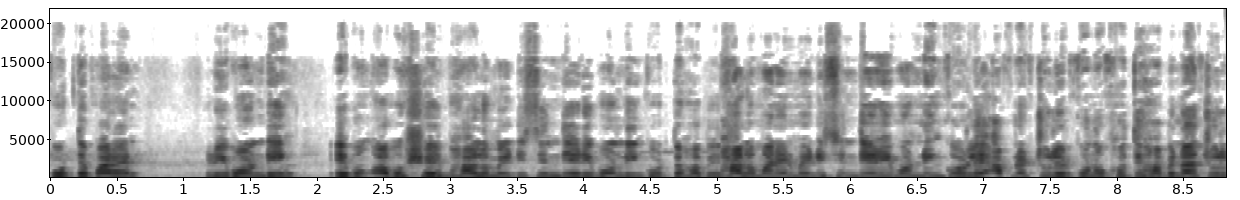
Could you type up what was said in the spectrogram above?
করতে পারেন। রিবন্ডিং এবং অবশ্যই ভালো মেডিসিন দিয়ে রিবন্ডিং করতে হবে। ভালো মানের মেডিসিন দিয়ে রিবন্ডিং করলে আপনার চুলের কোনো ক্ষতি হবে না, চুল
